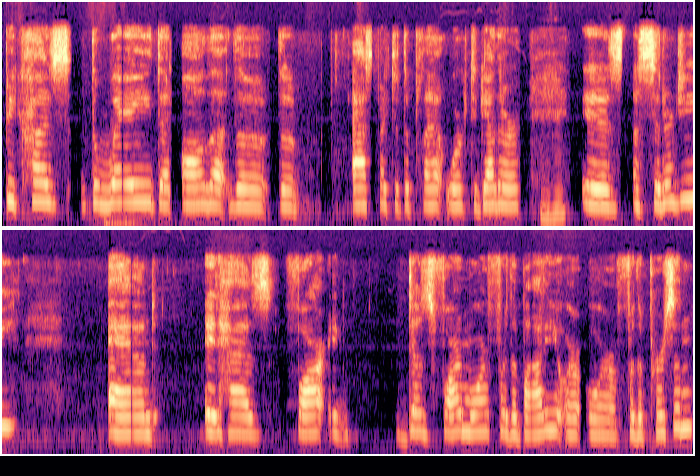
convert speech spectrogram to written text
because the way that all the the, the aspects of the plant work together is a synergy and it has far it does far more for the body or, or for the person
